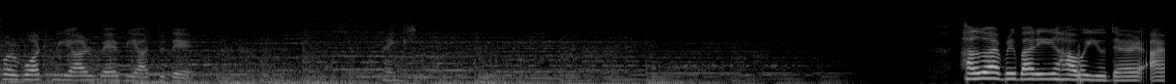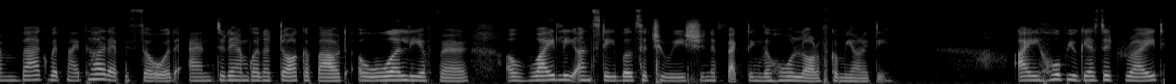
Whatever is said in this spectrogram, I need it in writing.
for what we are where we are today. Thank you. Hello, everybody. How are you there? I'm back with my third episode, and today I'm going to talk about a worldly affair, a widely unstable situation affecting the whole lot of community. I hope you guessed it right.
